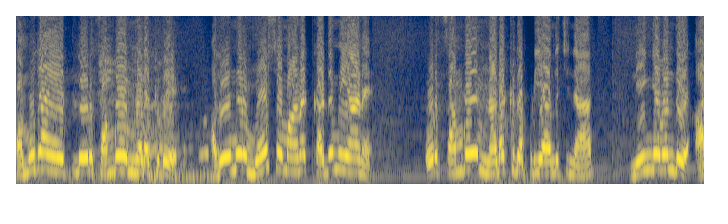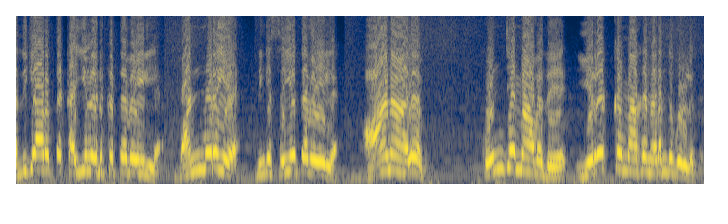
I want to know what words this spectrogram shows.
சமுதாயத்தில் ஒரு சம்பவம் நடக்குது. அதுவும் ஒரு மோசமான கடுமையான ஒரு சம்பவம் நடக்குது அப்படியா இருந்துச்சுன்னா நீங்க வந்து அதிகாரத்தை கையில் எடுக்க தேவையில்லை. வன்முறையை நீங்க செய்ய தேவையில்லை. ஆனாலும் கொஞ்சமாவது இரக்கமாக நடந்து கொள்ளுங்க.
